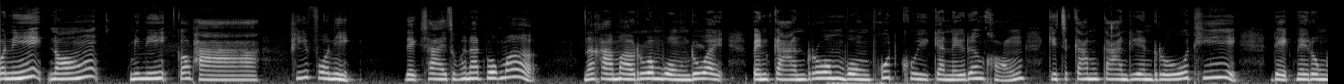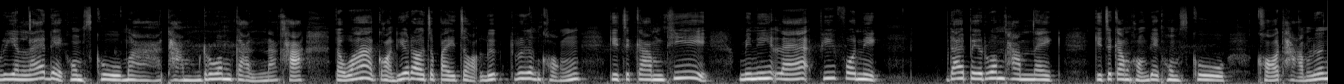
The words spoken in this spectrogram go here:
วันนี้น้องมินิก็พาพี่โฟนิก เด็กชายสุพนัทโบกเมอร์นะคะมาร่วมวงด้วย เป็นการร่วมวงพูดคุยกันในเรื่องของกิจกรรมการเรียนรู้ที่เด็กในโรงเรียนและเด็ก homeschool มาทำร่วมกันนะคะ แต่ว่าก่อนที่เราจะไปเจาะลึกเรื่องของกิจกรรมที่มินิและพี่โฟนิก ได้ไปร่วมทำในกิจกรรมของเด็ก homeschool ขอถามเรื่อง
